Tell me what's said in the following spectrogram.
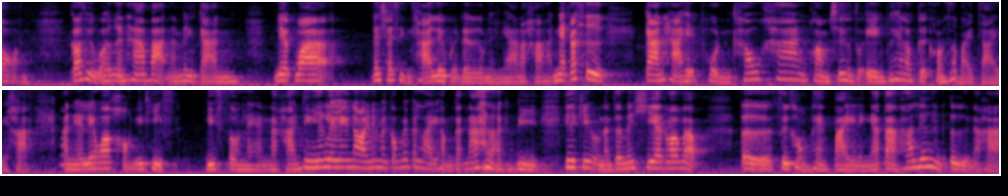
ก่อน ก็ถือว่าเงิน 5 บาทนั้นเป็นการเรียกว่าได้ใช้สินค้าเร็วกว่าเดิมอย่างเงี้ยนะคะเนี่ยก็คือการหาเหตุผลเข้าข้างความเชื่อของตัวเองเพื่อให้เราเกิดความสบายใจค่ะ อันนี้เรียกว่า cognitive dissonance นะคะ จริงเรื่องเล็กๆน้อยๆนี่มันก็ไม่เป็นไรค่ะมันก็น่ารักดี ที่จะคิดแบบนั้นจะไม่เครียดว่าแบบเออซื้อของแพงไปอะไรเงี้ยแต่ถ้าเรื่องอื่นๆนะคะ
